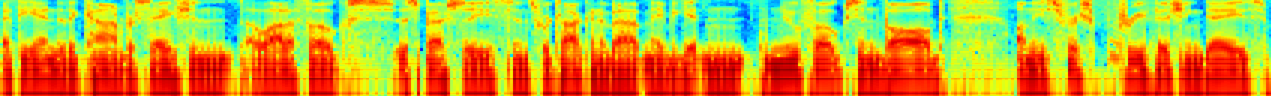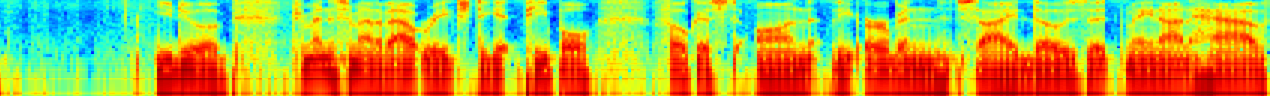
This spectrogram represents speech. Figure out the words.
at the end of the conversation, a lot of folks, especially since we're talking about maybe getting new folks involved on these free fishing days, you do a tremendous amount of outreach to get people focused on the urban side, those that may not have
